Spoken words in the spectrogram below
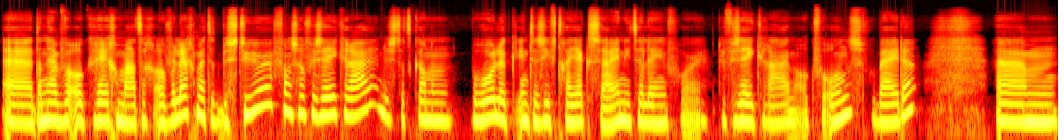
Uh, dan hebben we ook regelmatig overleg met het bestuur van zo'n verzekeraar. Dus dat kan een behoorlijk intensief traject zijn. Niet alleen voor de verzekeraar, maar ook voor ons, voor beide. Um,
